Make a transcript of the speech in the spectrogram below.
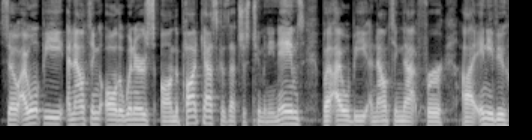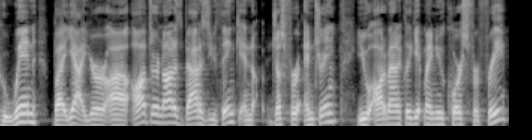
So I won't be announcing all the winners on the podcast because that's just too many names, but I will be announcing that for uh, any of you who win. But yeah, your uh, odds are not as bad as you think. And just for entering, you automatically get my new course for free.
